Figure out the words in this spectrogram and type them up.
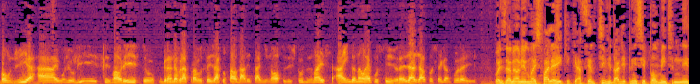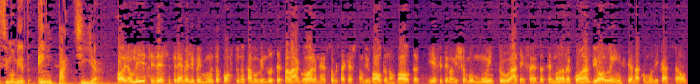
Bom dia, Raio, bom dia, Ulisses, Maurício. Um grande abraço para vocês. Já com saudade de estar nos nossos estudos, mas ainda não é possível, né? Já já eu estou chegando por aí. Pois é, meu amigo, mas fale aí, o que, que é assertividade principalmente nesse momento, empatia? Olha, Ulisses, esse tema ele vem muito oportuno. Eu estava ouvindo você falar agora, né, sobre essa questão de volta ou não volta, e esse tema me chamou muito a atenção essa semana com a violência na comunicação,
